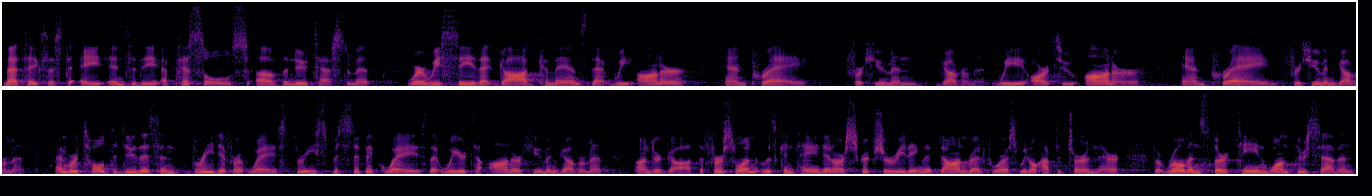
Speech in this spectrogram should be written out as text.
And that takes us to eight into the epistles of the New Testament, where we see that God commands that we honor and pray for human government. We are to honor and pray for human government. And we're told to do this in three different ways, three specific ways that we are to honor human government under God. The first one was contained in our scripture reading that Don read for us. We don't have to turn there. But Romans 13, 1 through 7,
